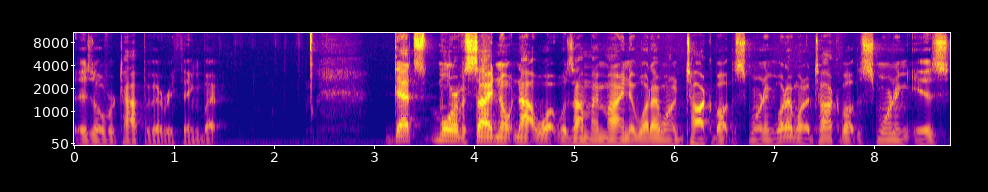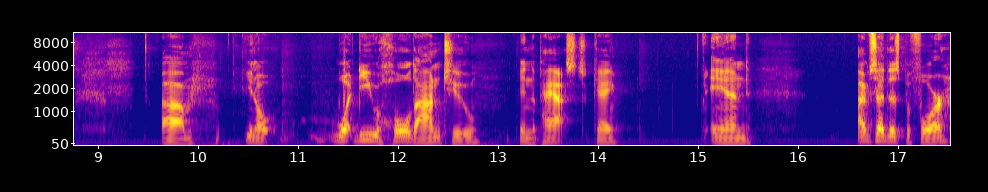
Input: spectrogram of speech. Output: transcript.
is over top of everything, but that's more of a side note, not what was on my mind and what I wanted to talk about this morning. What I want to talk about this morning is, um, you know, what do you hold on to in the past? Okay. And I've said this before.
